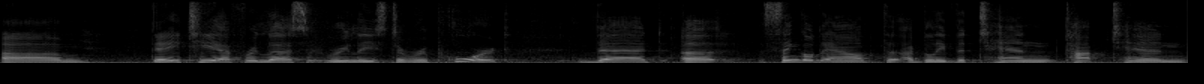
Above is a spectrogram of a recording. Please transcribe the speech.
um, the ATF released, a report that uh, singled out, the, I believe, the 10, top 10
